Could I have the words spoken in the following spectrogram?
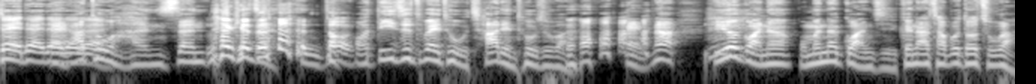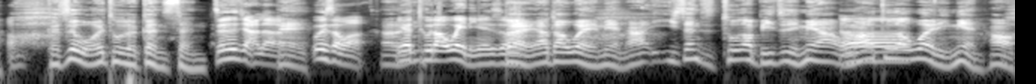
对对对对，他吐很深，那个真的很痛。我第一次被吐，差点吐出来。哎，那鼻胃管呢？我们的管子跟他差不多粗了，可是我会吐得更深。真的假的？哎，为什么？要吐到胃里面是吧？对，要到胃里面。然后医生只吐到鼻子里面啊，我们要吐到胃里面哈，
